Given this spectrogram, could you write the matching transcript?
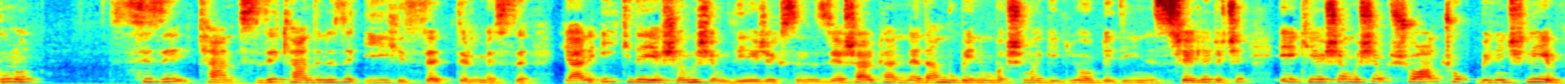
bunun sizi size kendinizi iyi hissettirmesi. Yani iyi ki de yaşamışım diyeceksiniz. Yaşarken neden bu benim başıma geliyor dediğiniz şeyler için iyi ki yaşamışım. Şu an çok bilinçliyim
